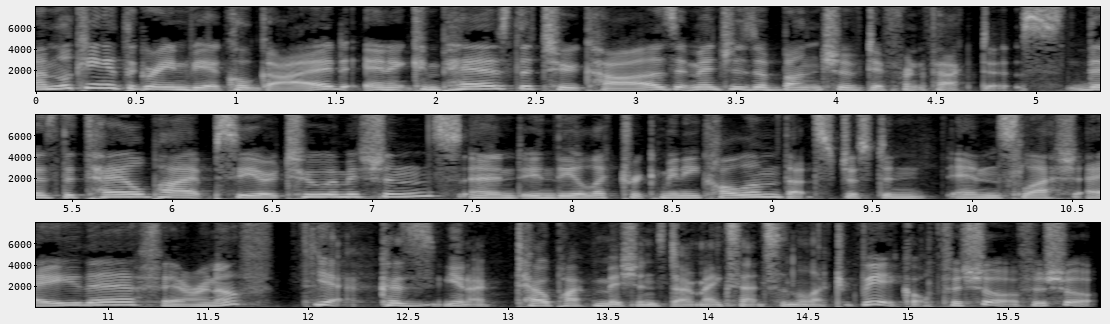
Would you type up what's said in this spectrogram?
I'm looking at the Green Vehicle Guide and it compares the two cars. It measures a bunch of different factors. There's the tailpipe CO2 emissions, and in the electric mini column, that's just an N slash A there. Fair enough. Yeah, because, you know, tailpipe emissions don't make sense in an electric vehicle. For sure, for sure.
